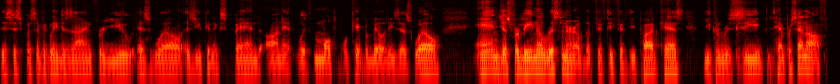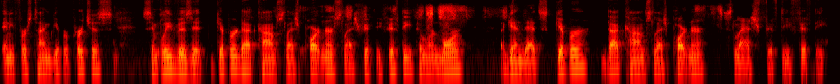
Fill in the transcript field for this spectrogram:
This is specifically designed for you as well as you can expand on it with multiple capabilities as well. And just for being a listener of the 5050 podcast you can receive 10% off any first time gipper purchase. Simply visit gipper.com slash partner slash 5050 to learn more. Again that's gipper.com slash partner slash 5050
